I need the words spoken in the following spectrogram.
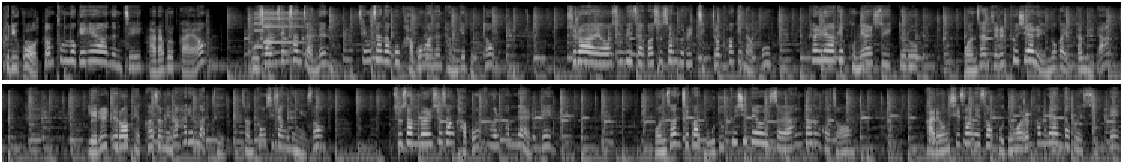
그리고 어떤 품목에 해야 하는지 알아볼까요? 우선 생산자는 생산하고 가공하는 단계부터 출하하여 소비자가 수산물을 직접 확인하고 편리하게 구매할 수 있도록 원산지를 표시할 의무가 있답니다. 예를 들어 백화점이나 할인마트, 전통시장 등에서 수산물, 수산 가공품을 판매할 때 원산지가 모두 표시되어 있어야 한다는 거죠. 가령 시장에서 고등어를 판매한다고 했을 때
